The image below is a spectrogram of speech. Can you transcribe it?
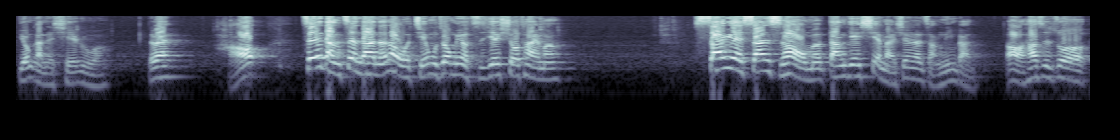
勇敢的切入啊？对不对？好，这一档正达，难道我节目中没有直接秀态吗？三月三十号，我们当天现买现在涨停板哦，它是做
